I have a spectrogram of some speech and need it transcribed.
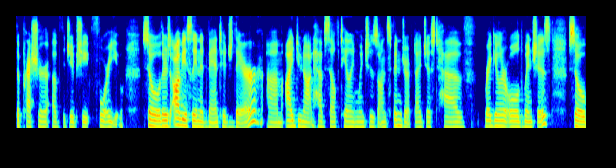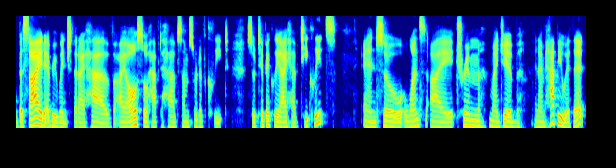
the pressure of the jib sheet for you. So there's obviously an advantage there. Um, I do not have self tailing winches on Spindrift, I just have regular old winches. So, beside every winch that I have, I also have to have some sort of cleat. So, typically, I have T cleats. And so, once I trim my jib and I'm happy with it,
